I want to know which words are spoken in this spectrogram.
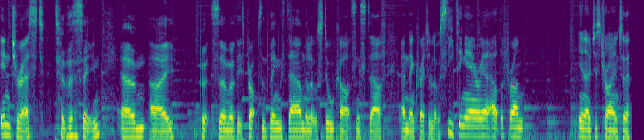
interest to the scene, um, I put some of these props and things down, the little stool carts and stuff, and then create a little seating area out the front. You know, just trying to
